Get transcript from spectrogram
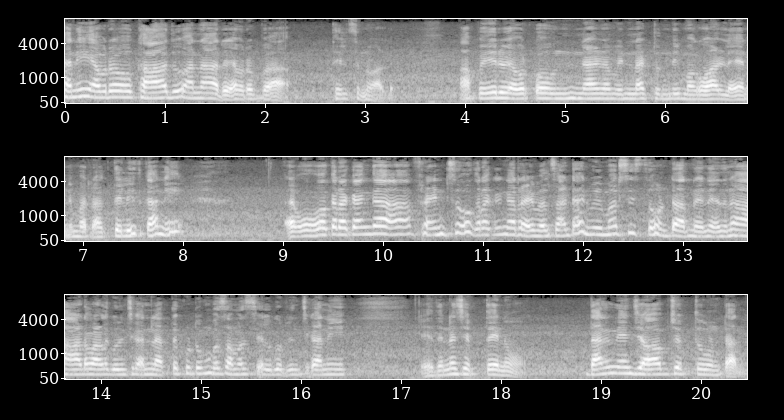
కానీ ఎవరో కాదు అన్నారు ఎవరో బా- తెలిసిన వాళ్ళు. ఆ పేరు ఎవరికో ఉన్న విన్నట్టుంది మగవాళ్ళే అని మరి నాకు తెలియదు. కానీ ఒక రకంగా ఫ్రెండ్స్ ఒక రకంగా రైవల్స్ అంటే ఆయన విమర్శిస్తూ ఉంటారు. నేను ఏదైనా ఆడవాళ్ళ గురించి కానీ లేకపోతే కుటుంబ సమస్యల గురించి కానీ ఏదైనా చెప్తేను దానికి నేను జవాబు చెప్తూ ఉంటాను.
